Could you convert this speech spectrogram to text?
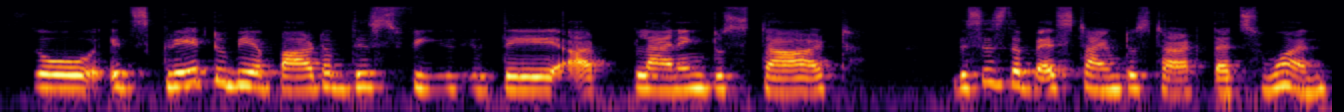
so it's great to be a part of this field if they are planning to start. This is the best time to start. That's one.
